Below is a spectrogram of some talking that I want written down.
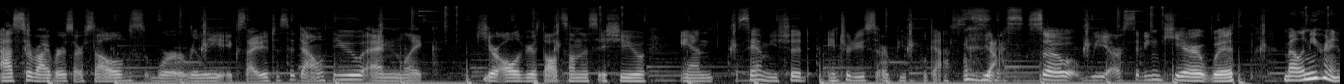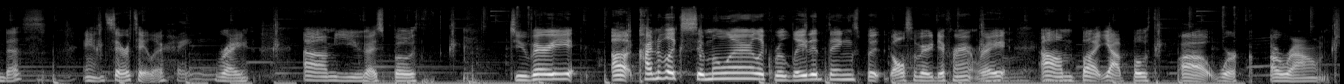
as survivors ourselves, we're really excited to sit down with you and like hear all of your thoughts on this issue. And Sam, you should introduce our beautiful guests. yes so we are sitting here with melanie hernandez and sarah taylor right um, you guys both do very uh, kind of like similar like related things but also very different right um, but yeah both uh, work around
